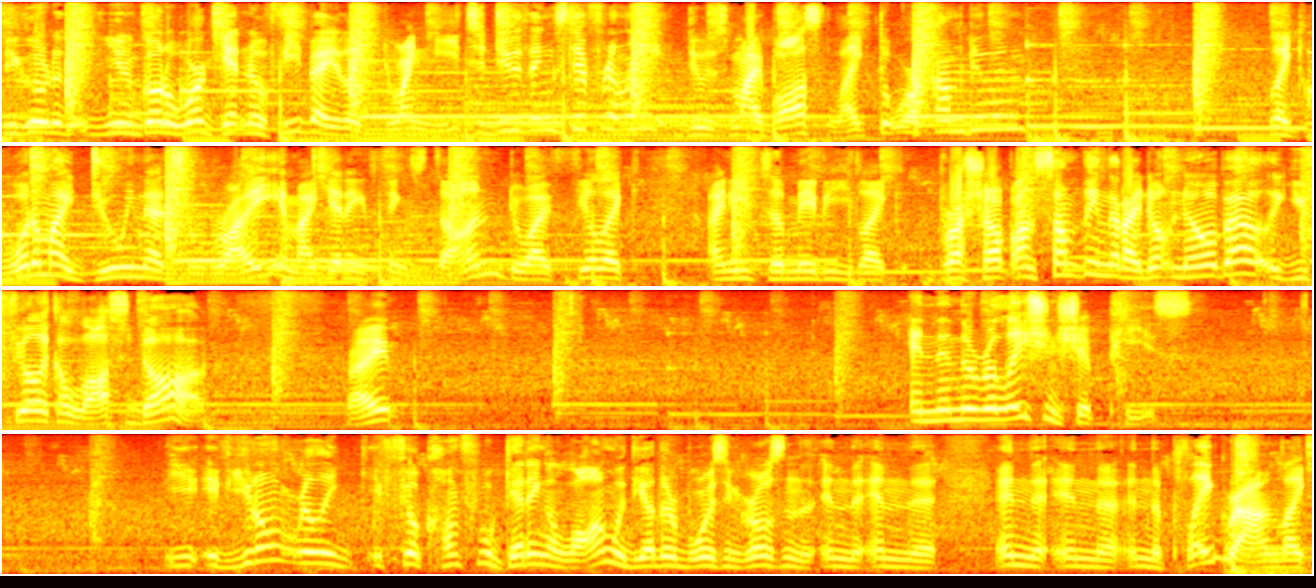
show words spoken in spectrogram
You go to the, you know go to work, get no feedback. You're like, do I need to do things differently? Does my boss like the work I'm doing? like what am i doing that's right am i getting things done do i feel like i need to maybe like brush up on something that i don't know about like you feel like a lost dog right and then the relationship piece if you don't really feel comfortable getting along with the other boys and girls in the in the in the in the in the, in the playground like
